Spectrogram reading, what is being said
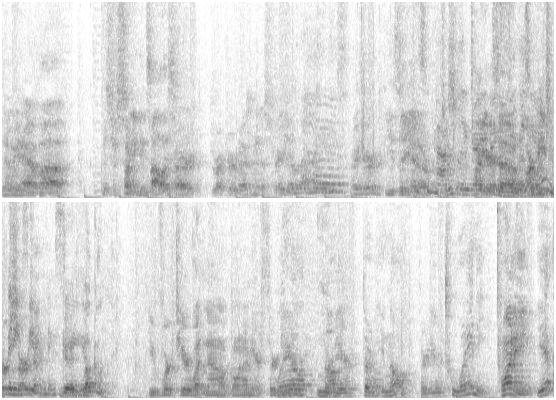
Then we have uh, Mr. Sonny Gonzalez, our Director of Administration. Right here. He's a uh, retired uh, Army First Sergeant. Thanks to Good, you. welcome. You've worked here, what now, going on your third year? Well, Third no, year? third, no, Third year? 20. 20? Yeah,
